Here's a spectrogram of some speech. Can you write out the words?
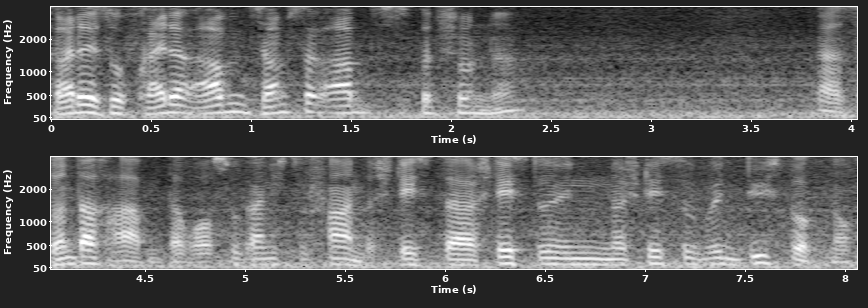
Gerade so Freitagabend, Samstagabend ist das schon, ne? Ja, Sonntagabend, da brauchst du gar nicht zu fahren. Da stehst, da stehst du in, da stehst du in Duisburg noch.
